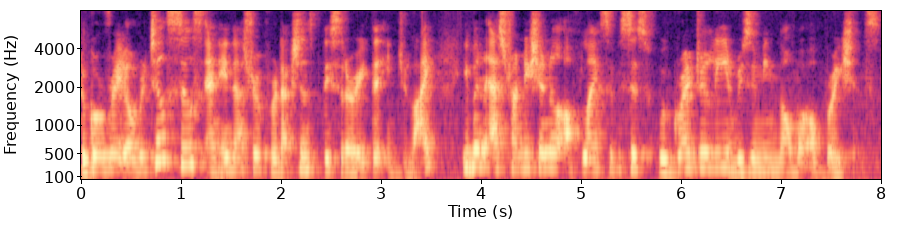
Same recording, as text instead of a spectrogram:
The growth rate of retail sales and industrial productions decelerated in July, even as traditional offline services were gradually resuming normal operations.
